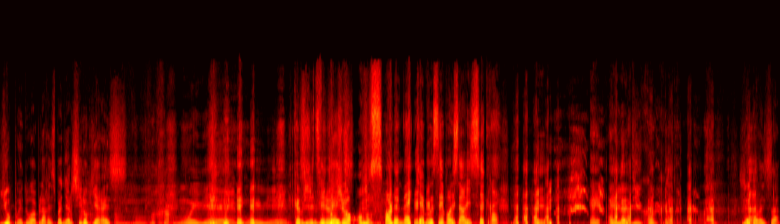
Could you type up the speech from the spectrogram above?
Yo puedo hablar espagnol si lo quieres. muy bien, muy bien. Comme je disais l'autre jour, on sent le mec qui a bossé pour les services secrets. Et, et là, du coup, quand, ça.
